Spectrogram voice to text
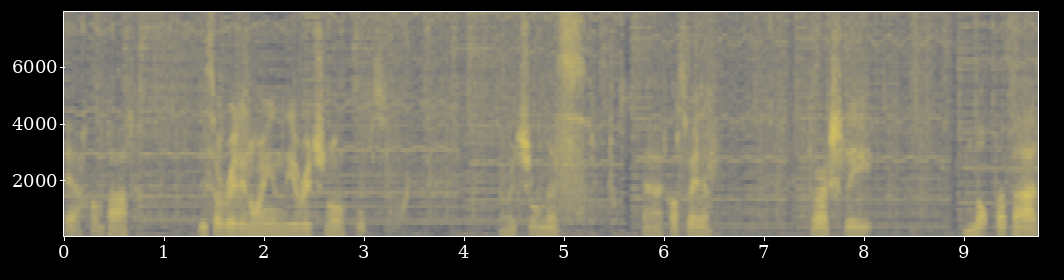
Yeah, I'm bad. These are really annoying in the original... Oops. Originalness uh, Castlevania. They're actually not that bad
